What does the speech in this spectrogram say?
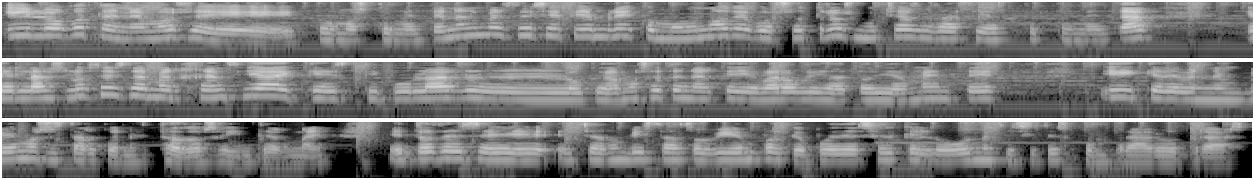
y luego tenemos, eh, como os comenté en el mes de septiembre, como uno de vosotros, muchas gracias por comentar, en las luces de emergencia hay que estipular lo que vamos a tener que llevar obligatoriamente y que debemos estar conectados a internet. Entonces, eh, echar un vistazo bien porque puede ser que luego necesites comprar otras.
